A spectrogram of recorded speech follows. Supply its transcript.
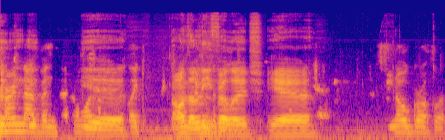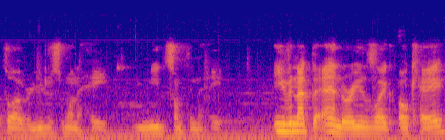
Turn that vendetta on, Yeah. like on the Leaf Village, yeah. There's no growth whatsoever. You just want to hate. You need something to hate. Even at the end, where he was like, okay,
